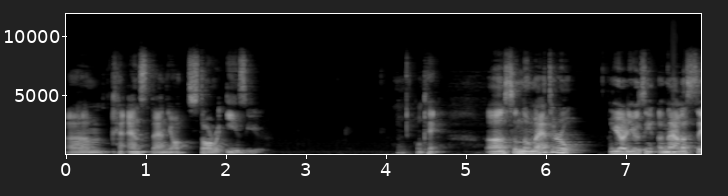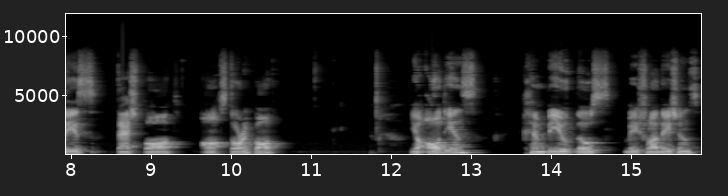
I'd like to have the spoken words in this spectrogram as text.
um, can understand your story easier. Okay, uh, so no matter you are using analysis, dashboard, or storyboard, your audience can build those visualizations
